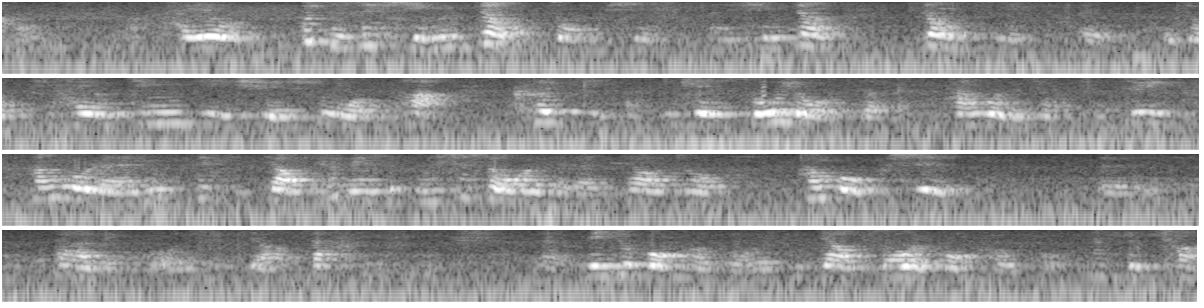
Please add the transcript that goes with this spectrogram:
还有不只是行政中心，呃，行政、政治呃的中心，还有经济、学术、文化、科技这些所有的韩国的中心。所以韩国人自己叫，特别是不是首尔的人，叫做韩国不是呃大美国，是叫大呃民主共和国，是叫首尔共和国，是称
